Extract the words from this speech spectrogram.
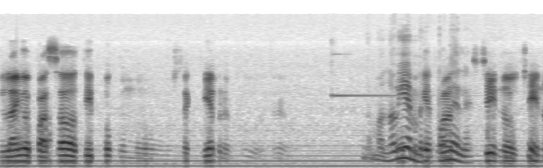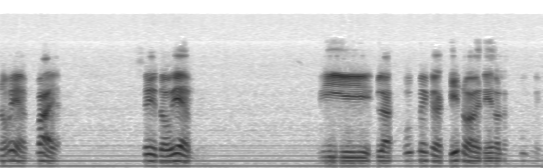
El año pasado, tipo como septiembre, creo. No, noviembre, ponele. Sí, no, sí, noviembre, vaya. Sí, noviembre. Y la Sputnik aquí no ha venido la Sputnik.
